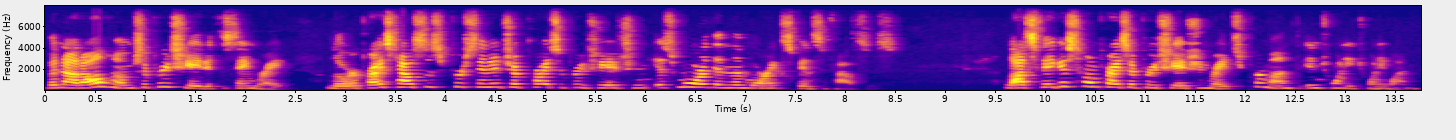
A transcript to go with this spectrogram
But not all homes appreciate at the same rate. Lower priced houses' percentage of price appreciation is more than the more expensive houses. Las Vegas home price appreciation rates per month in 2021.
